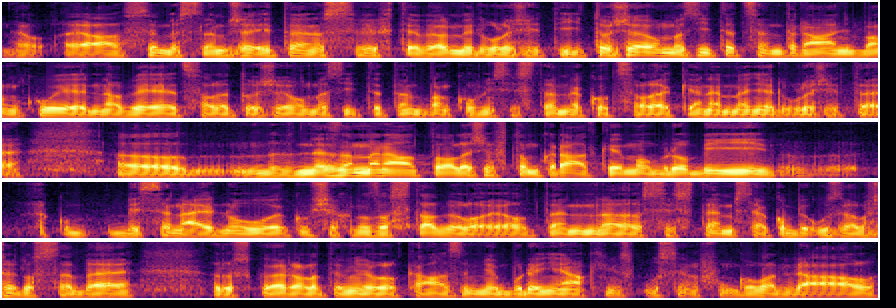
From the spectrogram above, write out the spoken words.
No, já si myslím, že i ten SWIFT je velmi důležitý. To, že omezíte centrální banku, je jedna věc, ale to, že omezíte ten bankovní systém jako celek, je neméně důležité. Eh, neznamená to ale, že v tom krátkém období jako by se najednou jako všechno zastavilo. Jo? Ten eh, systém se jakoby uzavře do sebe. Rusko je relativně velká země, bude nějakým způsobem fungovat dál.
